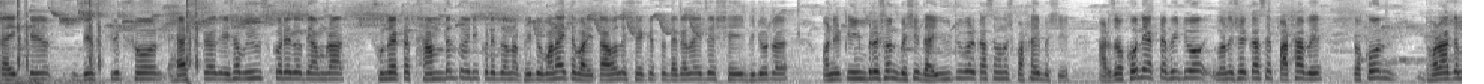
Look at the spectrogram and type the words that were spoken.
টাইকের ডেসক্রিপশন হ্যাশট্যাগ এসব ইউজ করে যদি আমরা সুন্দর একটা থাম্বেল তৈরি করে যদি আমরা ভিডিও বানাইতে পারি, তাহলে সেক্ষেত্রে দেখা যায় যে সেই ভিডিওটা অনেকটা ইমপ্রেশন বেশি দেয় ইউটিউবের কাছে মানুষ পাঠায় বেশি। আর যখনই একটা ভিডিও মানুষের কাছে পাঠাবে, তখন ধরা গেল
